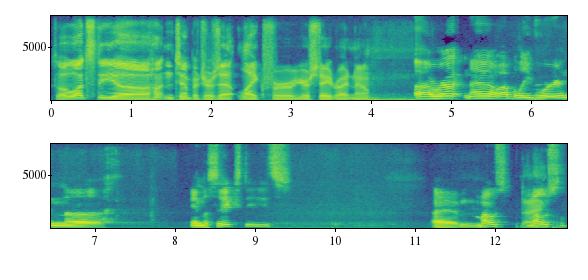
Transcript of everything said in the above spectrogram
So what's the uh, hunting temperatures at like for your state right now? Uh, right now, I believe we're in uh, in the sixties. Um, most Dang. most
